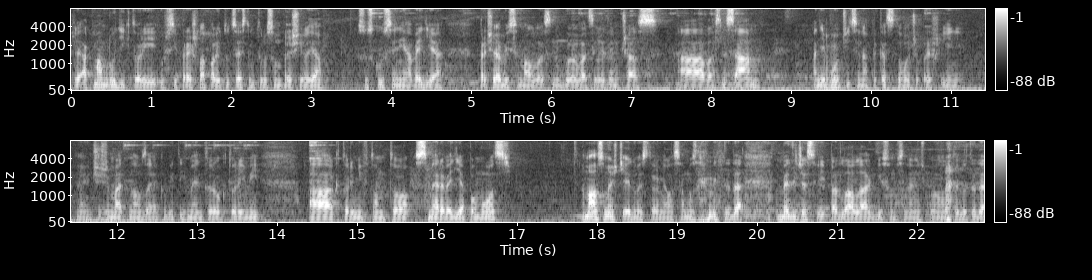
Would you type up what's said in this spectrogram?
Že ak mám ľudí, ktorí už si prešlapali tú cestu, ktorú som prešiel ja, sú skúsení a vedia, prečo ja by som mal vlastne bojovať celý ten čas a vlastne sám, a nepoučiť sa napríklad z toho, čo prešli iní. Hej? Čiže mať naozaj akoby tých mentorov, ktorými, a, ktorými v tomto smere vedia pomôcť. A mal som ešte jednu vec, ktorá mi ale samozrejme teda medzičas vypadla, ale ak by som si na ňu spomenul, tak to teda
